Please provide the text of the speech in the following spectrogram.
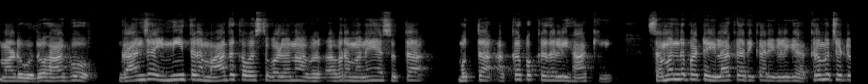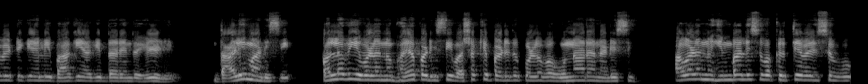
ಮಾಡುವುದು ಹಾಗೂ ಗಾಂಜಾ ಇನ್ನಿತರ ಮಾದಕ ವಸ್ತುಗಳನ್ನು ಅವರ ಮನೆಯ ಸುತ್ತ ಮುತ್ತ ಅಕ್ಕಪಕ್ಕದಲ್ಲಿ ಹಾಕಿ ಸಂಬಂಧಪಟ್ಟ ಇಲಾಖಾಧಿಕಾರಿಗಳಿಗೆ ಅಕ್ರಮ ಚಟುವಟಿಕೆಯಲ್ಲಿ ಭಾಗಿಯಾಗಿದ್ದಾರೆ ಎಂದು ಹೇಳಿ ದಾಳಿ ಮಾಡಿಸಿ, ಪಲ್ಲವಿ ಇವಳನ್ನು ಭಯಪಡಿಸಿ ವಶಕ್ಕೆ ಪಡೆದುಕೊಳ್ಳುವ ಹುನ್ನಾರ ನಡೆಸಿ, ಅವಳನ್ನು ಹಿಂಬಾಲಿಸುವ ಕೃತ್ಯವಹಿಸುವ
